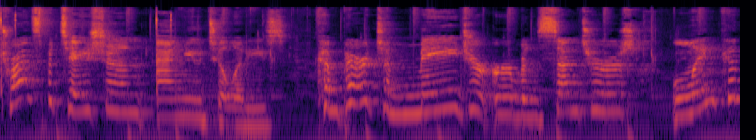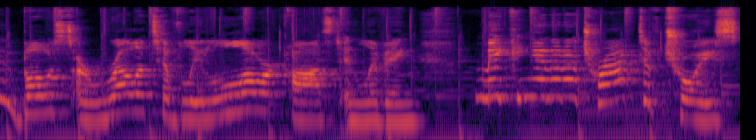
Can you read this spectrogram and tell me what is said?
transportation, and utilities. Compared to major urban centers, Lincoln boasts a relatively lower cost in living, making it an attractive choice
